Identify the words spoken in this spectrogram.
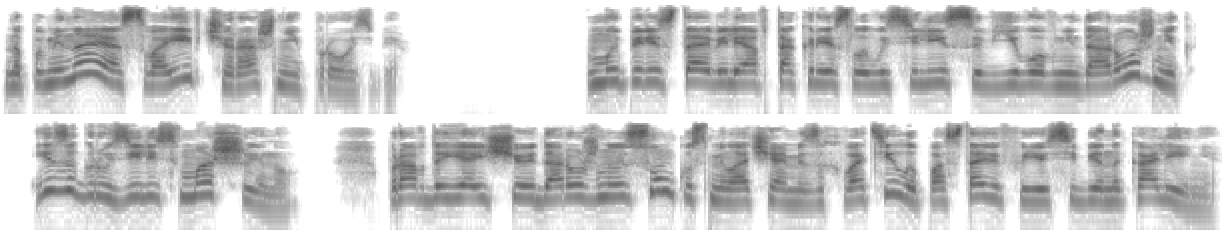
напоминая о своей вчерашней просьбе. Мы переставили автокресло Василисы в его внедорожник и загрузились в машину. Правда, я еще и дорожную сумку с мелочами захватила, поставив ее себе на колени.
